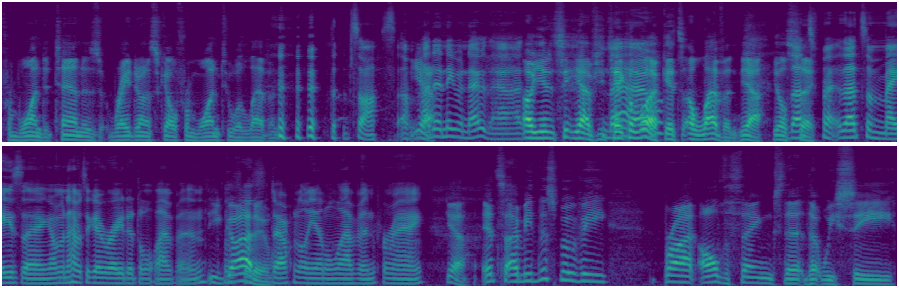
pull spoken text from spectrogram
from one to ten is rated on a scale from one to eleven. That's awesome. Yeah. I didn't even know that. oh, you didn't see? Yeah, if you take a look, it's eleven. Yeah, you'll that's see. that's amazing. I'm gonna have to go rate it 11. You got to. Definitely an 11 for me. Yeah, it's. I mean, this movie brought all the things that that we see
